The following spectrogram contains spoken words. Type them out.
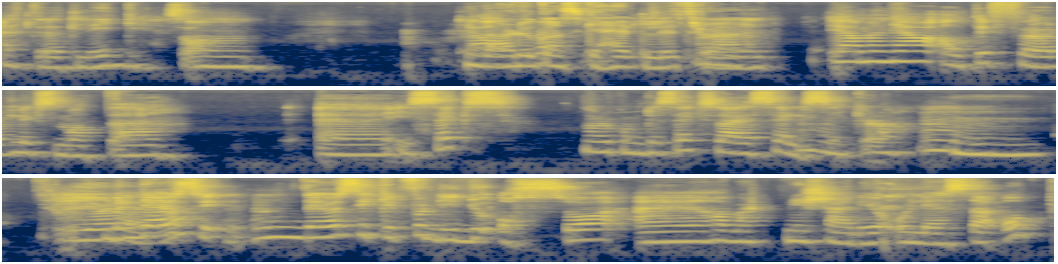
etter et ligg. Sånn Da er du ganske heldig, tror jeg. Ja, men jeg har alltid følt liksom at eh, i sex Når det kommer til sex, så er jeg selvsikker, da. Gjør Men det er, jo, mm, det er jo sikkert fordi du også eh, har vært nysgjerrig og lest deg opp.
